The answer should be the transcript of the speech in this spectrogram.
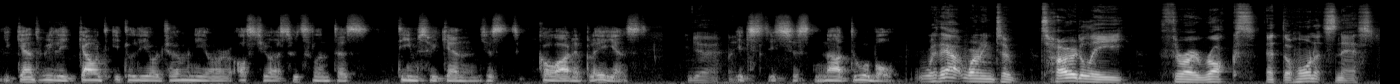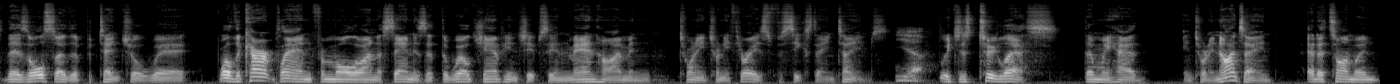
you can't really count Italy or Germany or Austria or Switzerland as teams we can just go out and play against. Yeah. It's it's just not doable. Without wanting to totally throw rocks at the hornet's nest, there's also the potential where, well, the current plan, from all I understand, is that the World Championships in Mannheim in 2023 is for 16 teams, Yeah. which is two less than we had in 2019 at a time when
